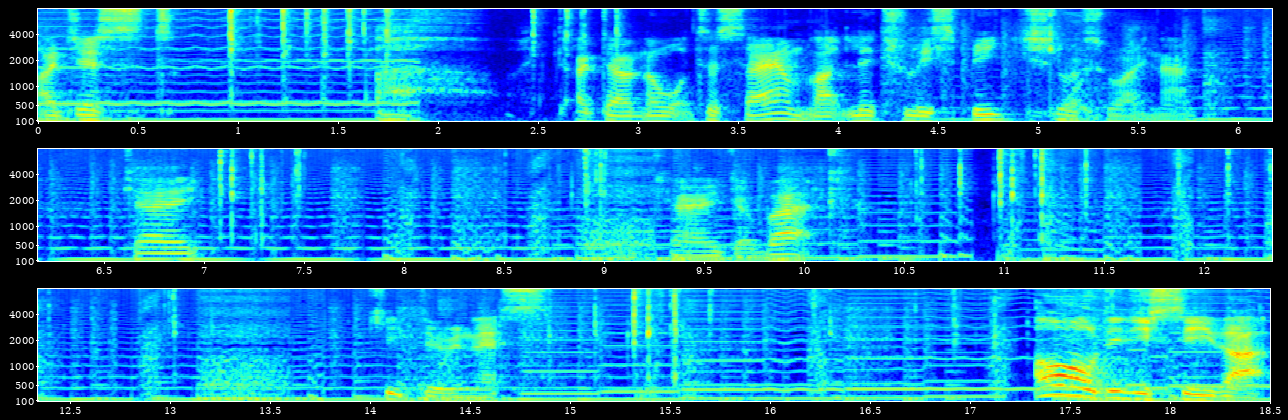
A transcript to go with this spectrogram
I just... Oh, I don't know what to say. I'm, like, literally speechless right now. Okay, Go back. Keep doing this. Oh, did you see that?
